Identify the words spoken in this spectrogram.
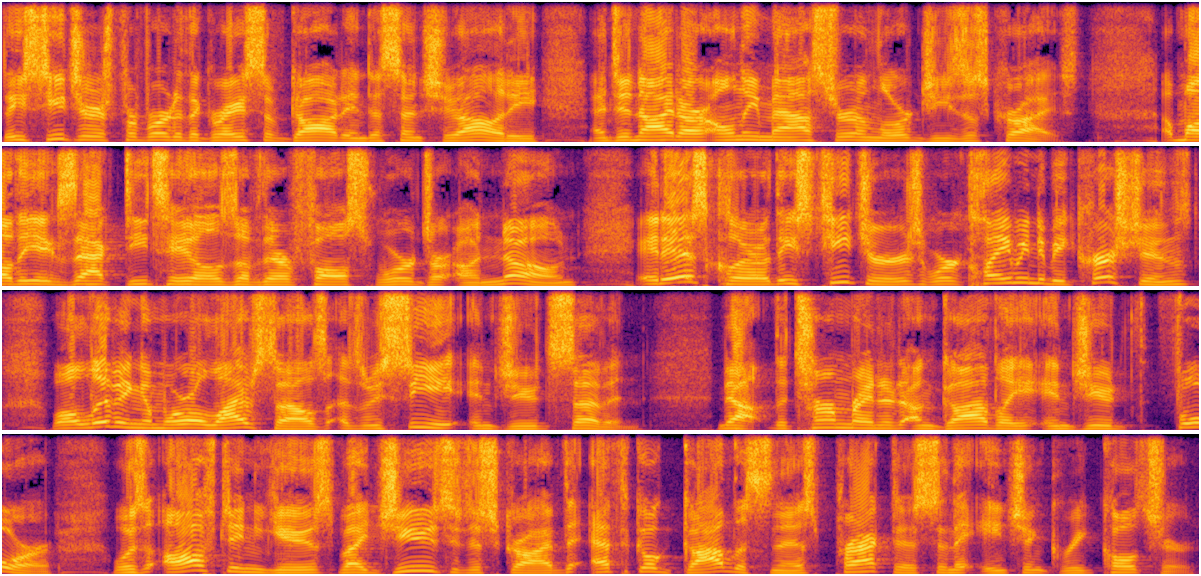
These teachers perverted the grace of God into sensuality and denied our only Master and Lord Jesus Christ. And while the exact details of their false words are unknown, it is clear these teachers were claiming to be Christians while living immoral lifestyles, as we see in Jude 7. Now, the term rendered ungodly in Jude 4 was often used by Jews to describe the ethical godlessness practiced in the ancient Greek culture.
